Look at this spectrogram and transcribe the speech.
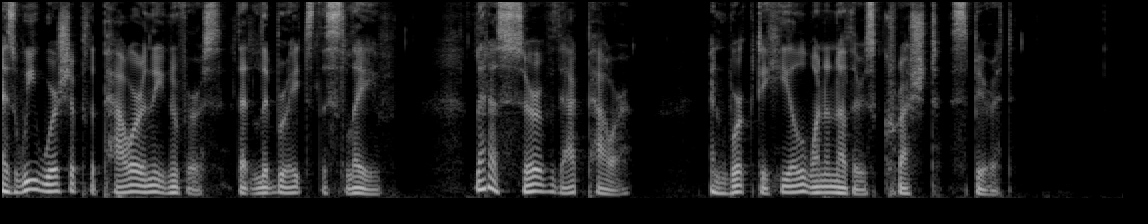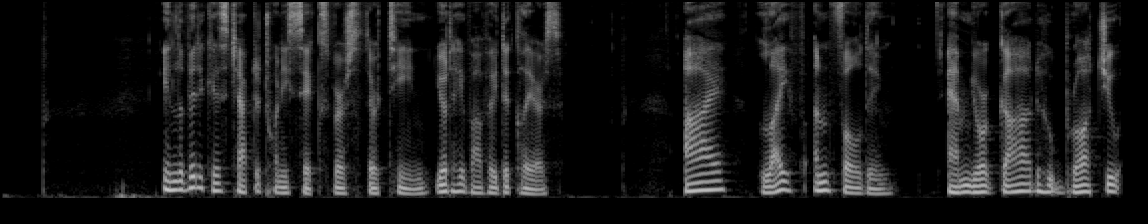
As we worship the power in the universe that liberates the slave, let us serve that power and work to heal one another's crushed spirit. In Leviticus chapter 26, verse 13, Yud He Vav He declares, I, life unfolding, am your God who brought you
